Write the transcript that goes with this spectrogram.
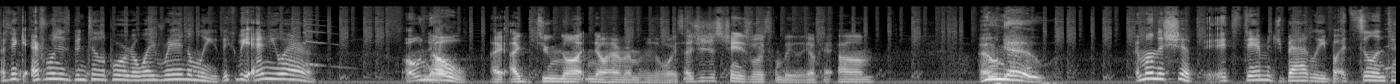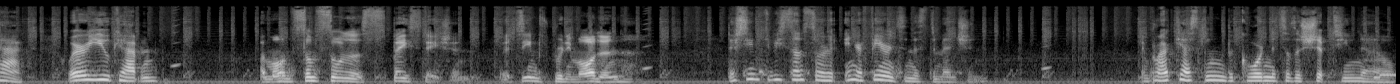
I think everyone has been teleported away randomly. They could be anywhere. Oh no! I, I do not know how to remember his voice. I should just change his voice completely. Okay, um... Oh no! I'm on the ship. It's damaged badly, but it's still intact. Where are you, Captain? I'm on some sort of space station. It seems pretty modern. There seems to be some sort of interference in this dimension. I'm broadcasting the coordinates of the ship to you now.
